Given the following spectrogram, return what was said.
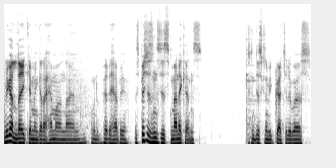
We got late game and get a hammer online. I'm gonna be pretty happy. Especially since it's mannequins. It's just gonna be gradually worse.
